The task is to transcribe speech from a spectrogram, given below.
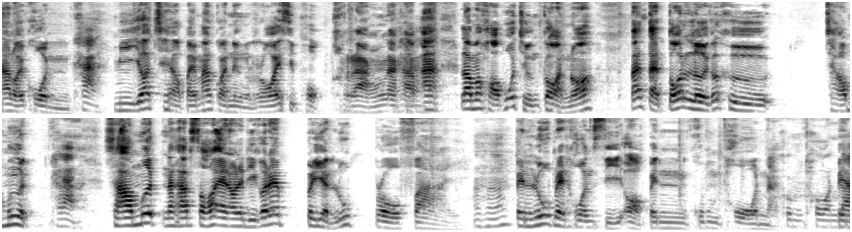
1,500 คน ค่ะ มียอดแชร์ออกไปมากกว่า 116 ครั้งนะครับ ค่ะ อะ เรามาขอพูดถึงก่อนเนาะ ตั้งแต่ต้นเลยก็คือเช้ามืด ค่ะ เช้ามืดนะครับ ซอแอนออรดีก็ได้เปลี่ยนรูปโปรไฟล์ อือฮึเป็นรูปในโทนสีออกเป็นคุมโทนอะคุมโทนเป็นด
